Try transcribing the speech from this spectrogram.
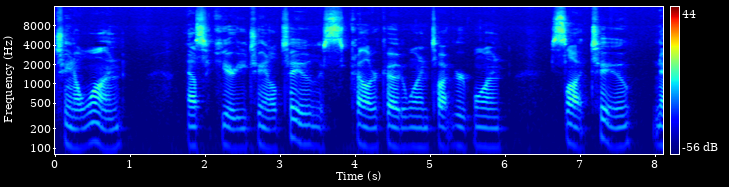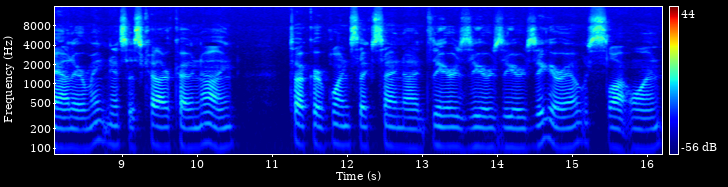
channel 1 House Security Channel 2 is color code 1, talk group 1, slot 2. Now their maintenance is color code 9, talk group 167.0000, slot 1.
